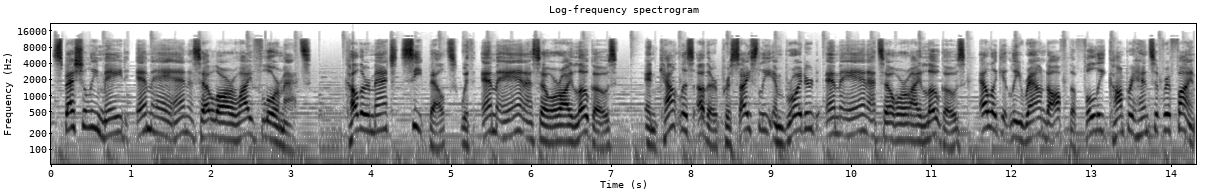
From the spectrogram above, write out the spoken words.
Specially made MANSORY floor mats, color-matched seat belts with MANSORY logos, and countless other precisely embroidered MANSORY logos elegantly round off the fully comprehensive refinement.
